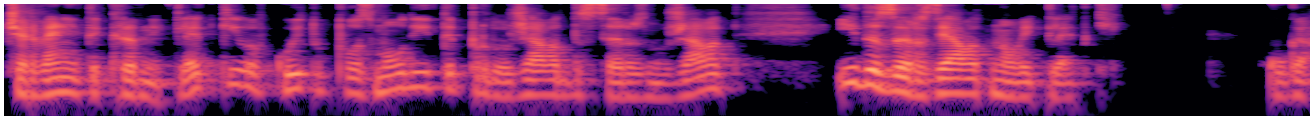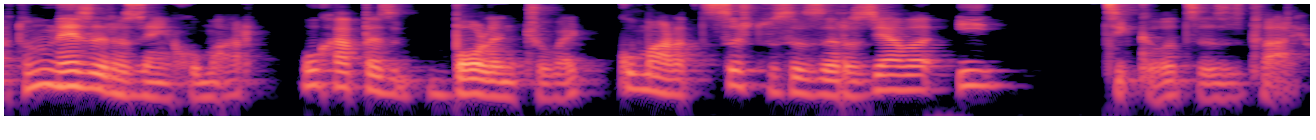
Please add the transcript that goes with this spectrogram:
червените кръвни клетки, в които плазмодиите продължават да се размножават и да заразяват нови клетки. Когато незаразен хумар ухапе с болен човек, комарът също се заразява и цикълът се затваря.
